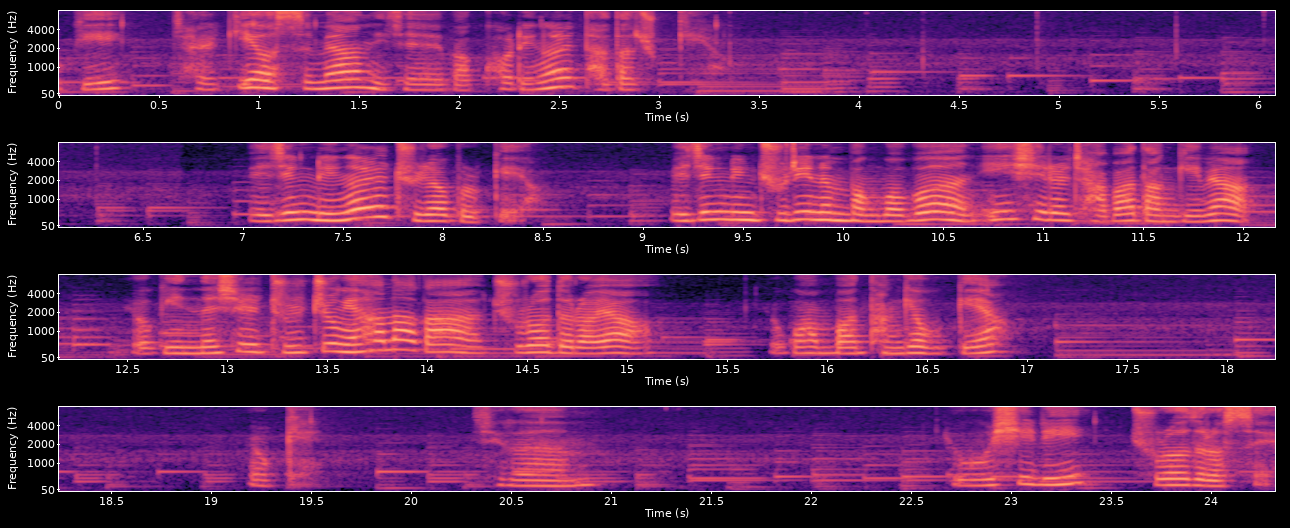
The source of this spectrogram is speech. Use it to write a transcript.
여기 잘 끼웠으면 이제 마커링을 닫아줄게요. 매직링을 줄여볼게요. 매직링 줄이는 방법은 이 실을 잡아당기면 여기 있는 실 둘 중에 하나가 줄어들어요. 요거 한번 당겨 볼게요. 이렇게. 지금 요 실이 줄어들었어요.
